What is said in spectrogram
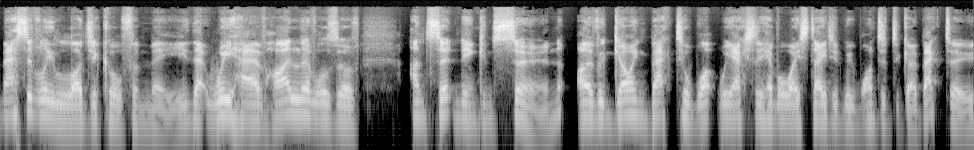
massively logical for me that we have high levels of uncertainty and concern over going back to what we actually have always stated we wanted to go back to.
